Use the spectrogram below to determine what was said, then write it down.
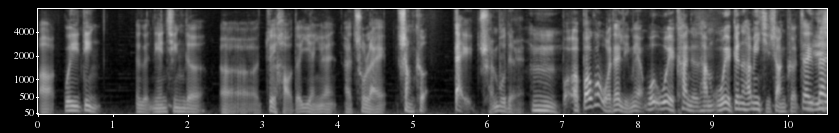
啊、规定那个年轻的呃最好的演员啊、呃出来上课，带全部的人，嗯。包呃包括我在里面，我我也看着他们，我也跟着他们一起上课，在在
